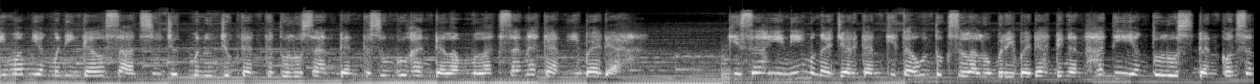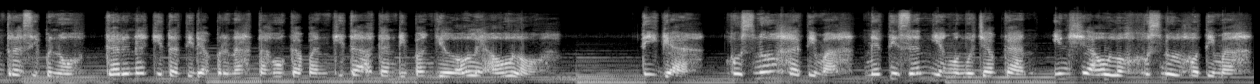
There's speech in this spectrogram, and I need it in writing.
imam yang meninggal saat sujud menunjukkan ketulusan dan kesungguhan dalam melaksanakan ibadah. Kisah ini mengajarkan kita untuk selalu beribadah dengan hati yang tulus dan konsentrasi penuh, karena kita tidak pernah tahu kapan kita akan dipanggil oleh Allah. 3. Husnul Khatimah, netizen yang mengucapkan, Insya Allah Husnul Khotimah,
